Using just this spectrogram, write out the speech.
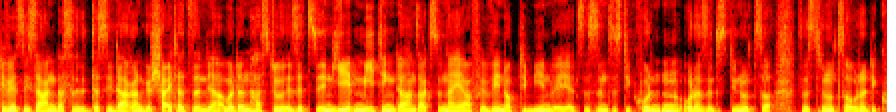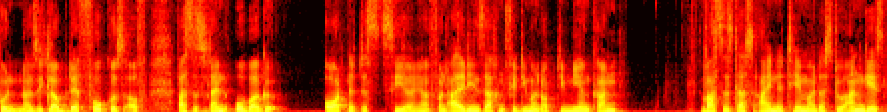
ich will jetzt nicht sagen, dass, dass sie daran gescheitert sind, ja, aber dann hast du, sitzt du in jedem Meeting da und sagst du, naja, für wen optimieren wir jetzt? Sind es die Kunden oder sind es die Nutzer? Sind es die Nutzer oder die Kunden? Also ich glaube, der Fokus auf, was ist dein obergeordnetes Ziel, ja, von all den Sachen, für die man optimieren kann, was ist das eine Thema, das du angehst?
